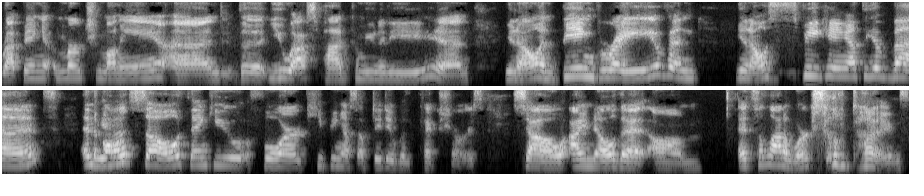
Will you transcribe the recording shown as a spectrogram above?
repping merch money and the US pod community and, you know, and being brave and, you know, speaking at the event. And Yeah. also, thank you for keeping us updated with pictures. So I know that um, it's a lot of work sometimes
